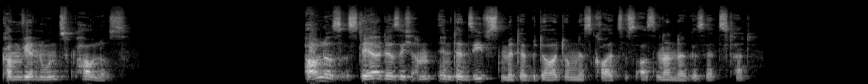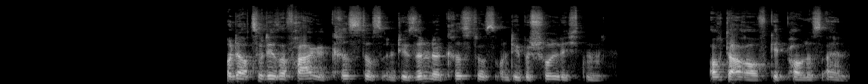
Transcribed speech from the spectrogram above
Kommen wir nun zu Paulus. Paulus ist der, der sich am intensivsten mit der Bedeutung des Kreuzes auseinandergesetzt hat. Und auch zu dieser Frage Christus und die Sünder, Christus und die Beschuldigten, auch darauf geht Paulus ein.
